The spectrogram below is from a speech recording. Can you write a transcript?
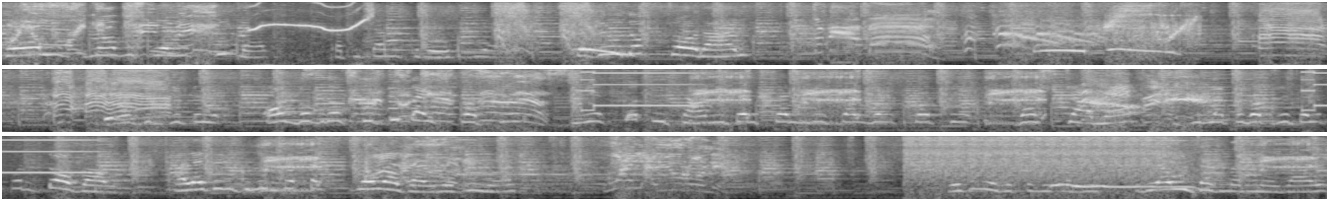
To Are you już freaking znowu kidding świeży me? Kapitan Kruk. To był do wczoraj. On, po prostu tutaj skoczył. Nie skoczył tam i ten że on skoczy za ścianę i się dlatego przeteleportował. Ale ten Kruk go tak strollował, rozumiesz? Rozumiesz, że to nie chodzi. Ja ulta zmarnował.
